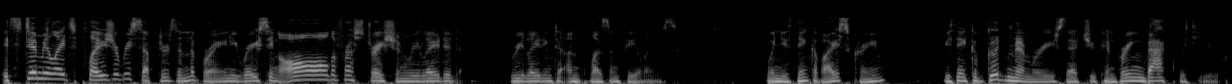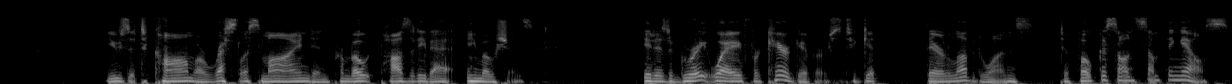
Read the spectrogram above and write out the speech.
it stimulates pleasure receptors in the brain, erasing all the frustration related relating to unpleasant feelings. When you think of ice cream, you think of good memories that you can bring back with you. Use it to calm a restless mind and promote positive emotions. It is a great way for caregivers to get their loved ones to focus on something else,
